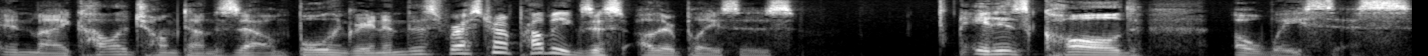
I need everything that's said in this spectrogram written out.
in my college hometown. This is out in bowling green and this restaurant probably exists other places. It is called oasis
